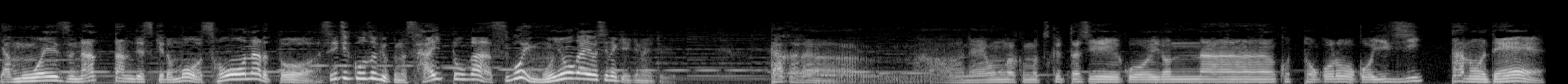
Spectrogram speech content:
やむを得ずなったんですけども、そうなると、アスレチック放送局のサイトがすごい模様替えをしなきゃいけないという。だから、まあね、音楽も作ったし、こういろんなこところをこういじったので、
